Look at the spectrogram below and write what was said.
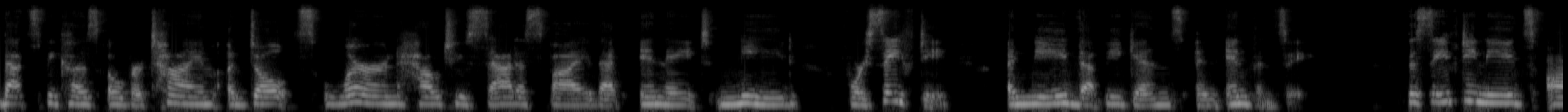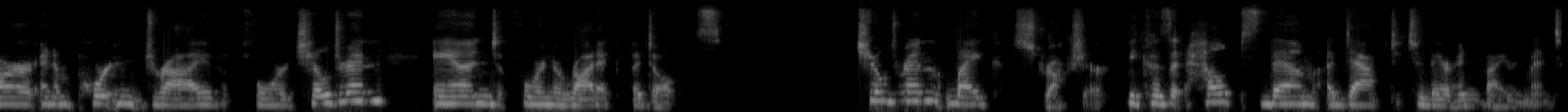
That's because over time, adults learn how to satisfy that innate need for safety, a need that begins in infancy. The safety needs are an important drive for children and for neurotic adults. Children like structure because it helps them adapt to their environment.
